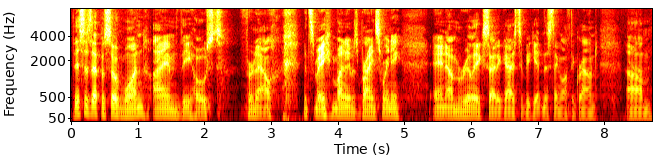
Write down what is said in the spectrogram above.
This is episode one. I'm the host for now. it's me. My name is Brian Sweeney, and I'm really excited, guys, to be getting this thing off the ground. Um,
